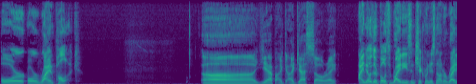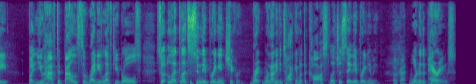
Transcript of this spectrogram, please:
or or Ryan Pulock. Uh, yeah, but I, I guess so, right? I know they're both righties and Chychrun is not a righty, but you have to balance the righty lefty roles. So let let's assume they bring in Chychrun, right? We're not even talking about the cost. Let's just say they bring him in. Okay. What are the pairings?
